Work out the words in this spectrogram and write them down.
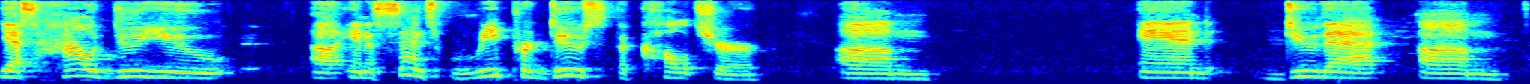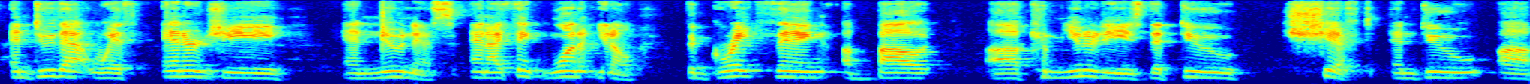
yes, how do you, uh, in a sense, reproduce the culture um, and do that um, and do that with energy and newness? And I think one, you know, the great thing about uh, communities that do shift and do uh,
